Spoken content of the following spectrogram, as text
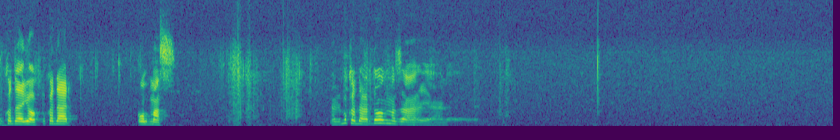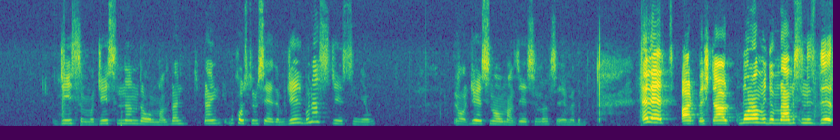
Bu kadar yok. Bu kadar olmaz. Yani bu kadar da olmaz abi yani. Jason mı? Jason'dan da olmaz. Ben ben bu kostümü sevdim. J bu nasıl Jason ya? Yok Jason olmaz. Jason'dan sevmedim. Evet arkadaşlar. Umarım videomu beğenmişsinizdir.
